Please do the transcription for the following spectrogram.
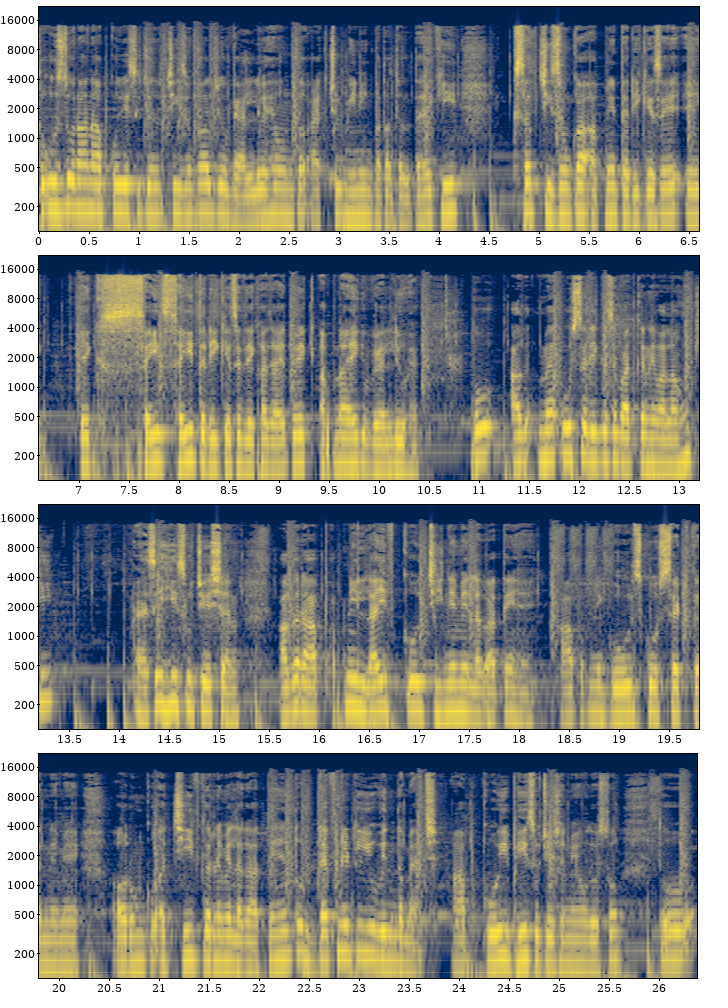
तो उस दौरान आपको ये चीज़ों का जो वैल्यू है, उनका एक्चुअल मीनिंग पता चलता है कि सब चीज़ों का अपने तरीके से एक एक सही सही तरीके से देखा जाए तो एक अपना एक वैल्यू है। तो अगर मैं उस तरीके से बात करने वाला हूँ कि ऐसी ही सिचुएशन अगर आप अपनी लाइफ को जीने में लगाते हैं, आप अपने गोल्स को सेट करने में और उनको अचीव करने में लगाते हैं तो definitely you win the match आप कोई भी सिचुएशन में हो दोस्तों तो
